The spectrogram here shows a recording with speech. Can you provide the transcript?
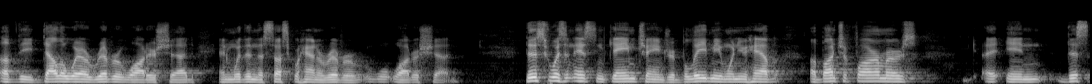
of the Delaware River watershed and within the Susquehanna River watershed. This was an instant game changer. Believe me, when you have a bunch of farmers in this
